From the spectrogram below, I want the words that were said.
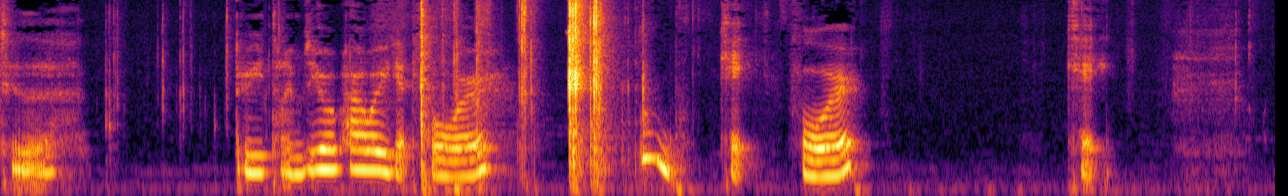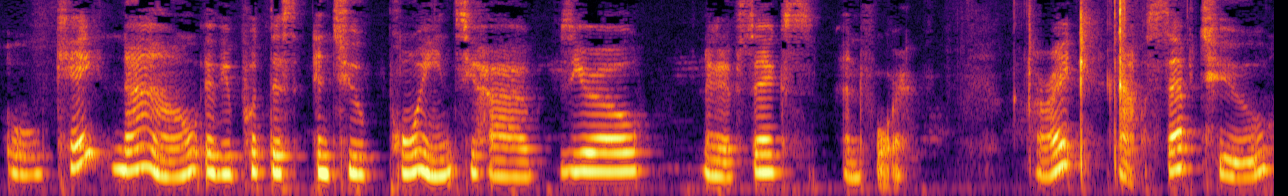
to the 3 times 0 power, you get 4. If you put this into points, you have 0, negative 6, and 4. All right, now step 2,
